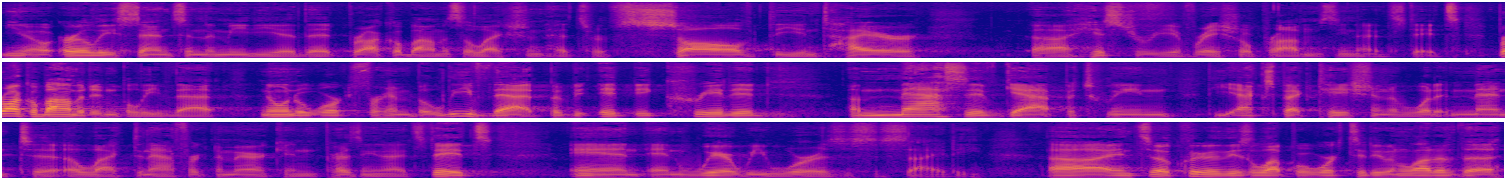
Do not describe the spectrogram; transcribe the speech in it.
you know, early sense in the media that Barack Obama's election had sort of solved the entire uh, history of racial problems in the United States. Barack Obama didn't believe that. No one who worked for him believed that, but it, it created a massive gap between the expectation of what it meant to elect an African American president of the United States and, and where we were as a society. Uh, and so clearly there's a lot more work to do, and a lot of the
